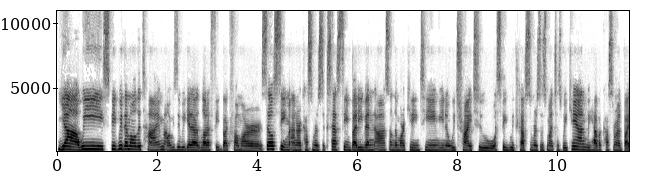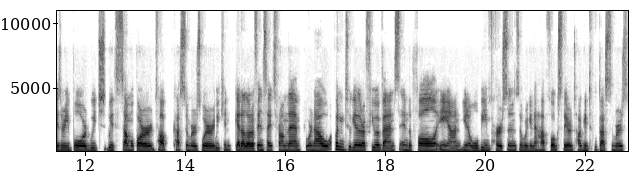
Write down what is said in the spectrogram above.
Yeah, we speak with them all the time. Obviously, we get a lot of feedback from our sales team and our customer success team, but even us on the marketing team, you know, we try to speak with customers as much as we can. We have a customer advisory board, which with some of our top customers where we can get a lot of insights from them. We're now putting together a few events in the fall and, you know, we'll be in person. So we're going to have folks there talking to customers.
